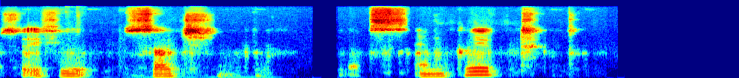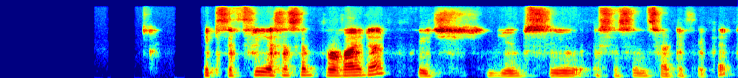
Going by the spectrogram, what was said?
So if you search Let's Encrypt, it's a free SSL provider which gives you SSL certificate.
